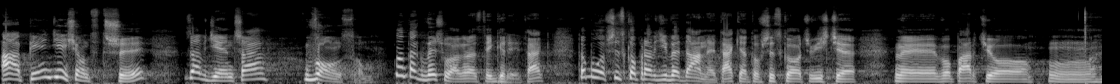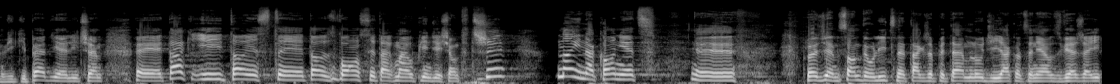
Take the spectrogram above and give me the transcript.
a 53 zawdzięcza wąsom. No tak wyszło akurat z tej gry, tak? To było wszystko prawdziwe dane, tak? Ja to wszystko oczywiście e, w oparciu o mm, Wikipedię liczę. E, Tak i to jest, e, to jest wąsy, tak mają 53. No i na koniec prowadziłem sądy uliczne, także pytałem ludzi, jak oceniają zwierzę i,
